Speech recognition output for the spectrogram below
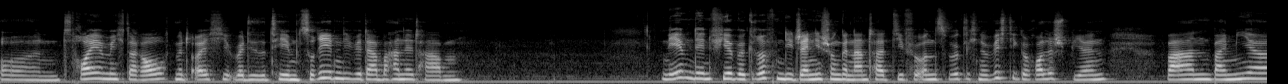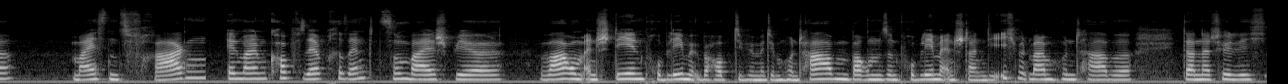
und freue mich darauf, mit euch hier über diese Themen zu reden, die wir da behandelt haben. Neben den vier Begriffen, die Jenny schon genannt hat, die für uns wirklich eine wichtige Rolle spielen, waren bei mir meistens Fragen in meinem Kopf sehr präsent. Zum Beispiel, warum entstehen Probleme überhaupt, die wir mit dem Hund haben? Warum sind Probleme entstanden, die ich mit meinem Hund habe? dann natürlich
